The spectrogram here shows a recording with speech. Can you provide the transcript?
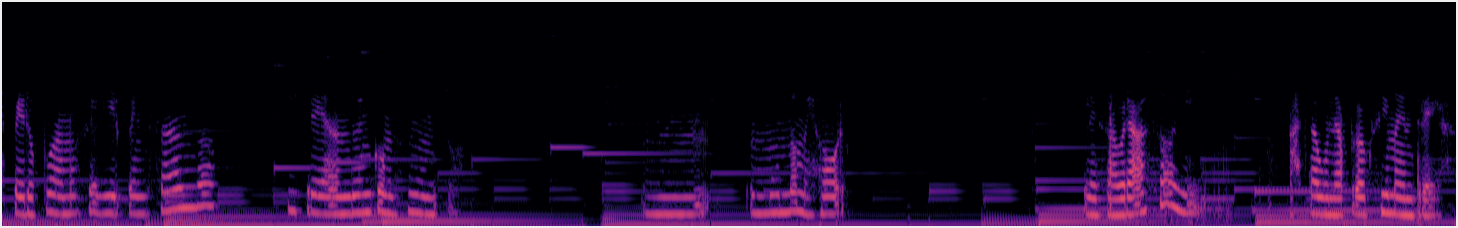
espero podamos seguir pensando y creando en conjunto un, mundo mejor. Les abrazo y hasta una próxima entrega.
